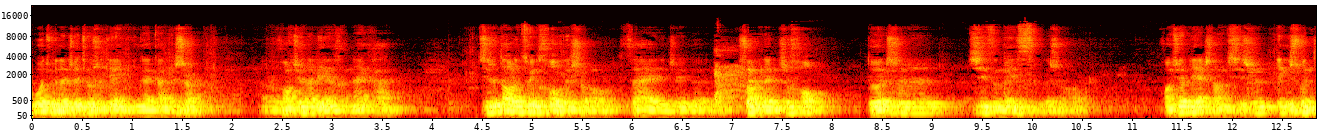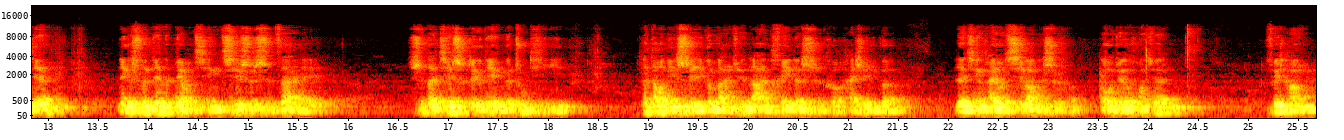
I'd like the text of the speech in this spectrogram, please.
我觉得这就是电影应该干的事儿。呃，黄轩的脸很耐看。其实到了最后的时候，在这个撞人之后，得知妻子没死的时候，黄轩脸上其实那个瞬间。那个瞬间的表情，其实是在是在揭示这个电影的主题。它到底是一个完全的暗黑的时刻，还是一个人性还有希望的时刻？那我觉得黄轩非常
